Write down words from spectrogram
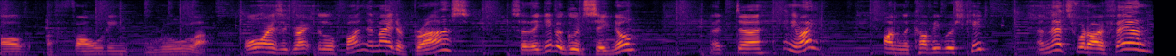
of a folding ruler. Always a great little find, they're made of brass, so they give a good signal. But uh, anyway, I'm the Coffee Bush Kid, and that's what I found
